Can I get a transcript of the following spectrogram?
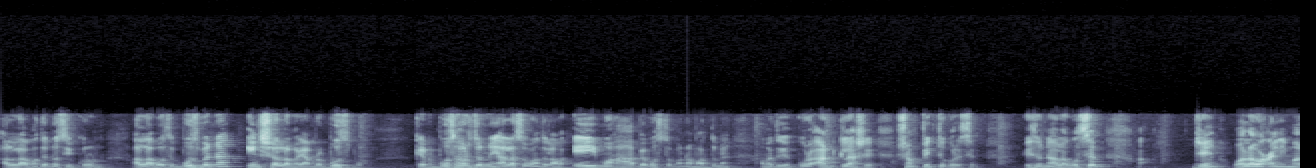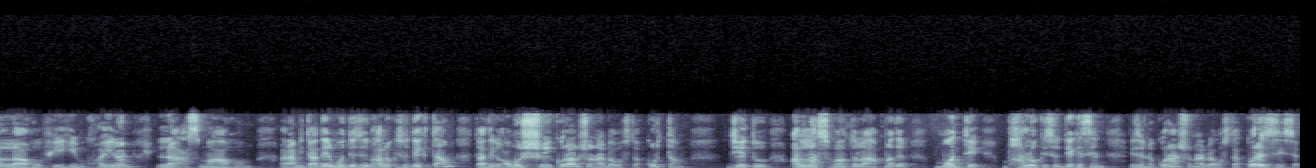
আল্লাহ আমাদের নসিব করুন। আল্লাহ বলছে, বুঝবেন না? ইনশাল্লাহ ভাই, আমরা বুঝব। কেন বোঝার জন্যই আল্লাহ সুবাহ এই মহা ব্যবস্থাপনার মাধ্যমে আমাদেরকে কোরআন ক্লাসে সম্পৃক্ত করেছেন। এই জন্য আল্লাহ বলছেন যে ওয়ালা আলিম আল্লাহ ফিহিম খৈরান লা আসমাহুম। আর আমি তাদের মধ্যে যদি ভালো কিছু দেখতাম, তাদেরকে অবশ্যই কোরআন শোনার ব্যবস্থা করতাম। যেহেতু আল্লাহ সুহামতাল্লাহ আপনাদের মধ্যে ভালো কিছু দেখেছেন এই জন্য কোরআন শোনার ব্যবস্থা করে দিয়েছেন।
